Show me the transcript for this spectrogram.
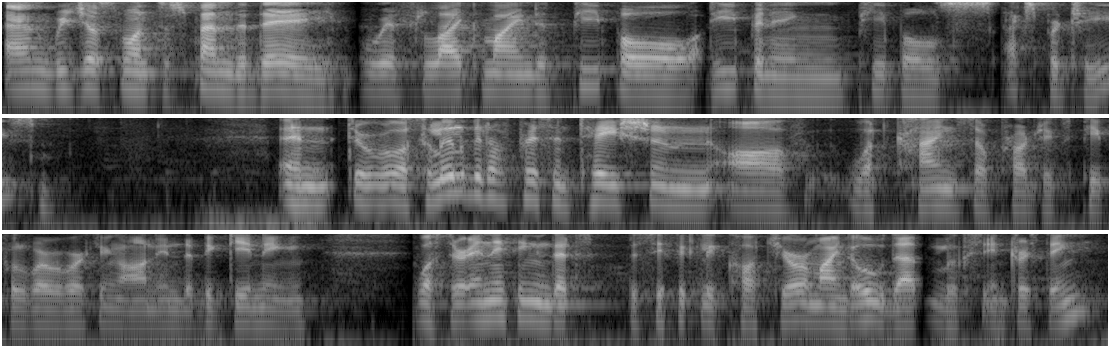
And we just want to spend the day with like minded people, deepening people's expertise. And there was a little bit of presentation of what kinds of projects people were working on in the beginning. Was there anything that specifically caught your mind? Oh, that looks interesting.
